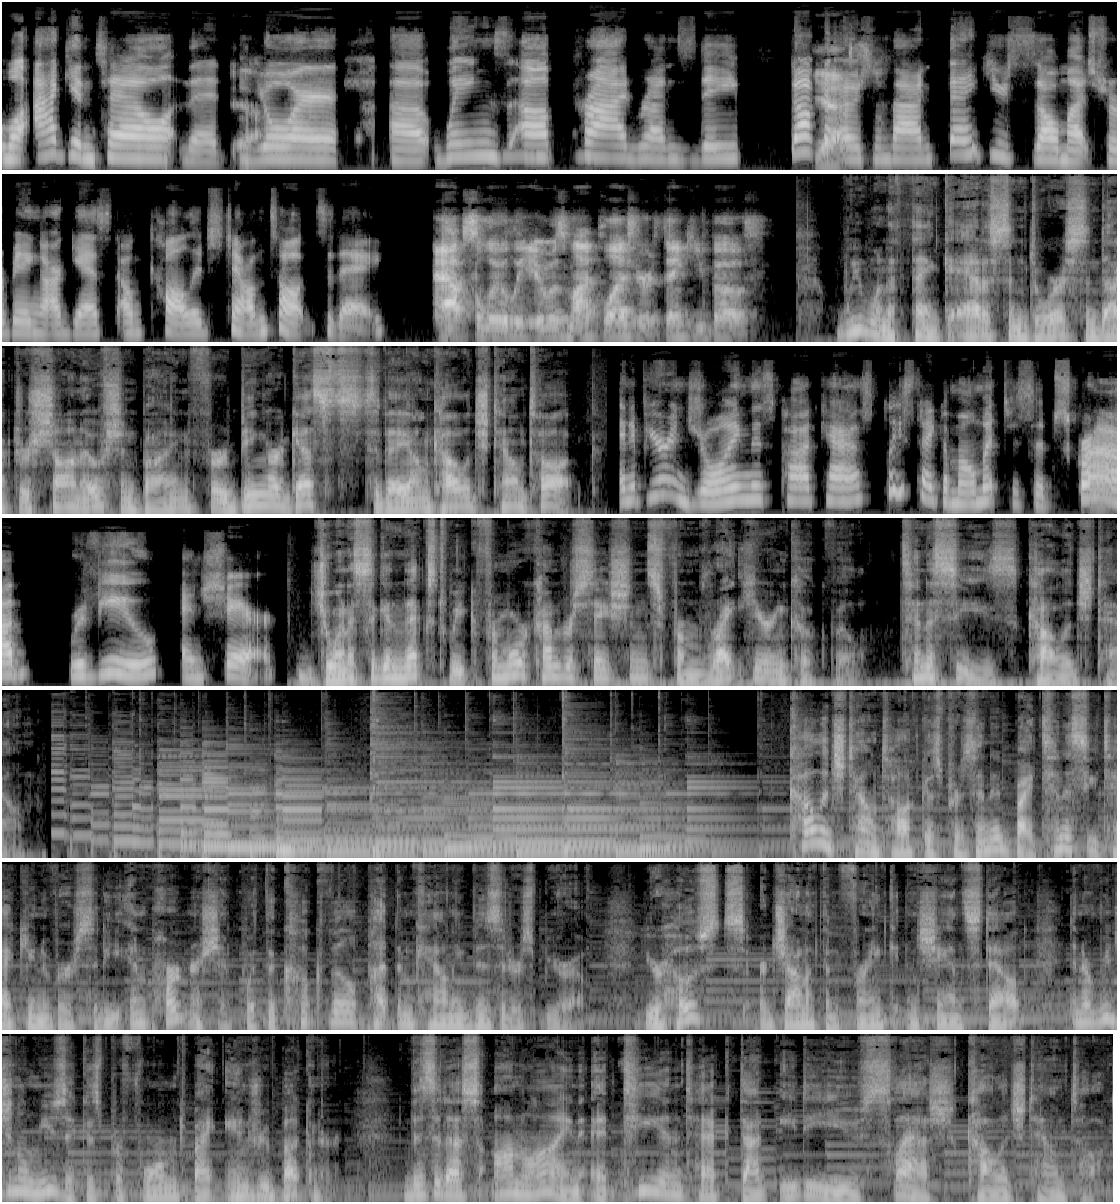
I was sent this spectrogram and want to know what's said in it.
well, I can tell that yeah. your uh, wings up, pride runs deep. Dr. Yes. Ochsenbein, thank you so much for being our guest on College Town Talk today. Absolutely. It was my pleasure. Thank you both. We want to thank Addison Dorris and Dr. Sean Ochsenbein for being our guests today on College Town Talk. And if you're enjoying this podcast, please take a moment to subscribe, review, and share. Join us again next week for more conversations from right here in Cookeville, Tennessee's College Town. College Town Talk is presented by Tennessee Tech University in partnership with the Cookeville Putnam County Visitors Bureau. Your hosts are Jonathan Frank and Shan Stout, and original music is performed by Andrew Buckner. Visit us online at tntech.edu slash collegetowntalk.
